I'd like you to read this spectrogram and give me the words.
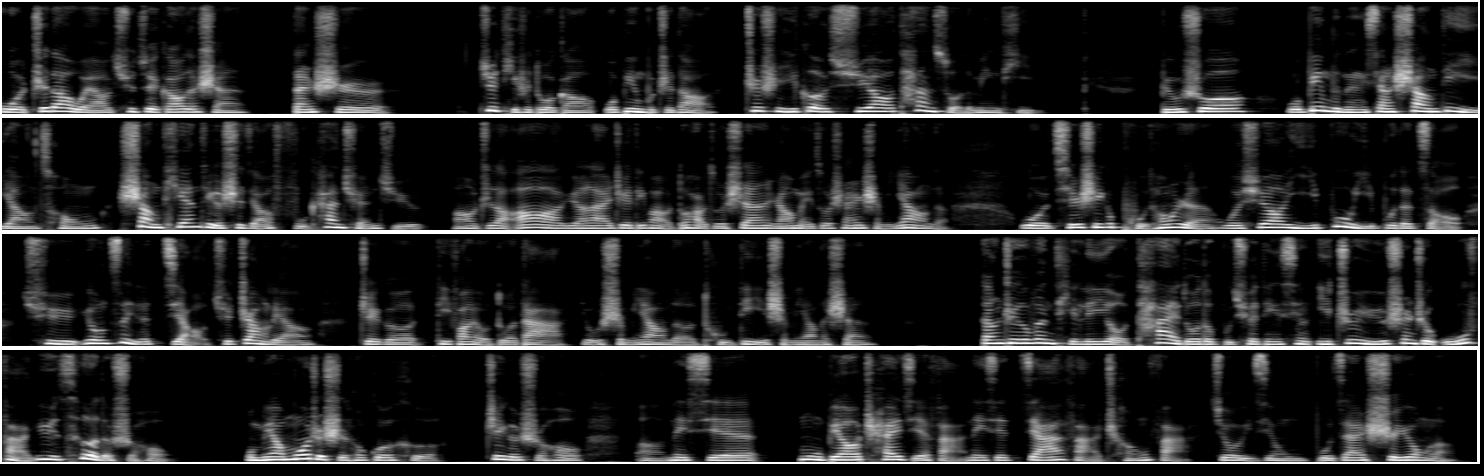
我知道我要去最高的山，但是具体是多高，我并不知道。这是一个需要探索的命题。比如说，我并不能像上帝一样从上天这个视角俯瞰全局，然后知道啊，原来这个地方有多少座山，然后每座山是什么样的。我其实是一个普通人，我需要一步一步的走，去用自己的脚去丈量这个地方有多大，有什么样的土地，什么样的山。当这个问题里有太多的不确定性，以至于甚至无法预测的时候，我们要摸着石头过河。这个时候。呃，那些目标拆解法、那些加法、乘法就已经不再适用了。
